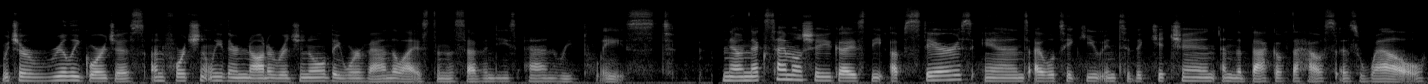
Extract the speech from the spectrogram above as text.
which are really gorgeous. Unfortunately, they're not original. They were vandalized in the 70s and replaced. Now next time I'll show you guys the upstairs and I will take you into the kitchen and the back of the house as well.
